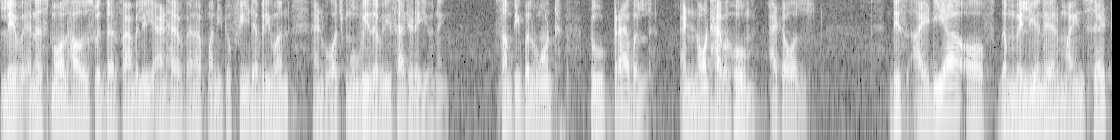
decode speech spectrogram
live in a small house with their family and have enough money to feed everyone and watch movies every Saturday evening. Some people want to travel and not have a home at all. This idea of the millionaire mindset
